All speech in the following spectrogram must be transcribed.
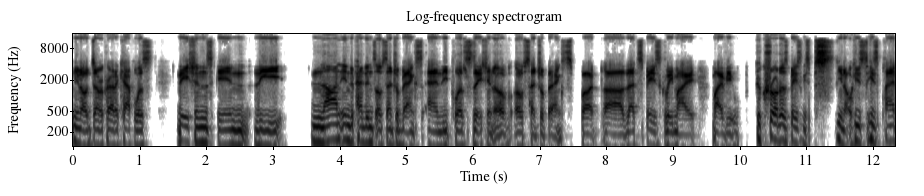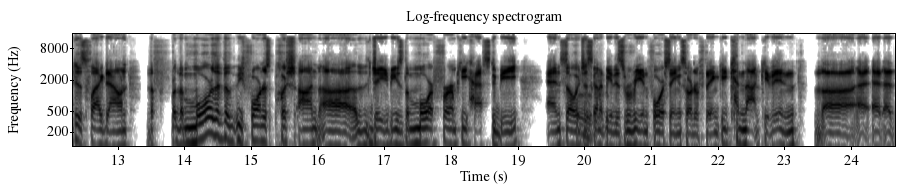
you know, democratic capitalist nations in the non-independence of central banks and the politicization of, of central banks. But uh, that's basically my my view. Kuroda is basically, you know, he's he's planted his flag down. The the more that the, the foreigners push on uh, the JGBs, the more firm he has to be. And so it's just going to be this reinforcing sort of thing. He cannot give in uh, at, at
